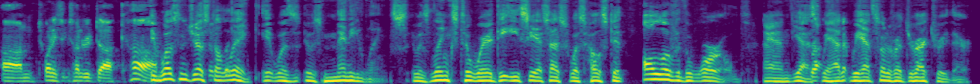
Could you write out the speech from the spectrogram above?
on 2600.com. It wasn't just so, a link. It was, it was many links. It was links to where DeCSS was hosted all over the world. And yes, right. we had, we had sort of a directory there.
